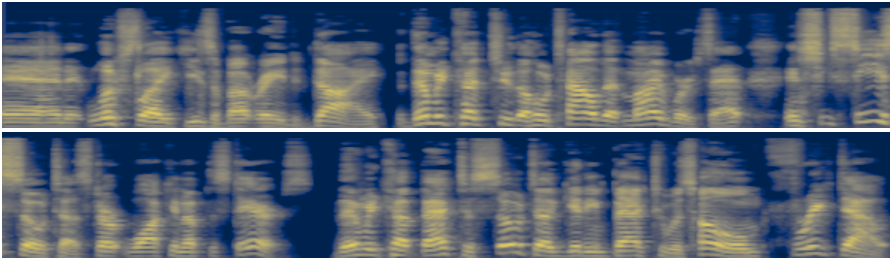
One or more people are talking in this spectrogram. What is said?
And it looks like he's about ready to die. But then we cut to the hotel that Mai works at and she sees Sota start walking up the stairs. Then we cut back to Sota getting back to his home, freaked out.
